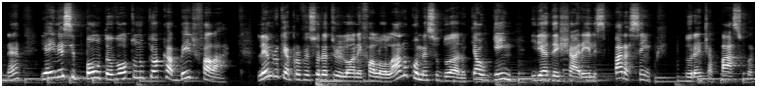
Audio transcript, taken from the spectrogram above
né? E aí nesse ponto eu volto no que eu acabei de falar Lembra que a professora Trelawney falou lá no começo do ano que alguém iria deixar eles para sempre, durante a Páscoa?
